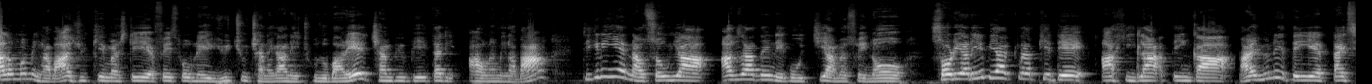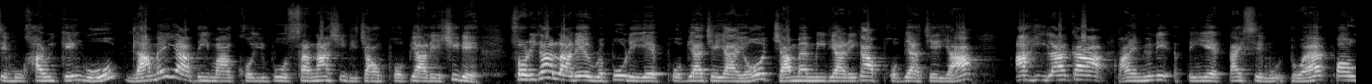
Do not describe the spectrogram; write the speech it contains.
အားလုံးပဲမင်္ဂလာပါ UK Match Day ရဲ့ Facebook နဲ့ YouTube Channel ကနေကြိုဆိုပါရစေ Champion ပြည်သက်တွေအားလုံးမင်္ဂလာပါဒီကနေ့ရဲ့နောက်ဆုံးရအားကစားသင်းတွေကိုကြည့်ရမယ်ဆိုရင်တော့ Saudi Arabia Club ဖြစ်တဲ့ Ahila အသင်းက Bayern Munich အသင်းရဲ့တိုက်စစ်မှု Hurricane ကိုလာမယ့်ရာသီမှာခေါ်ယူဖို့ဆန္ဒရှိတဲ့ကြောင်းဖော်ပြလေရှိတယ် Saudi ကလာတဲ့ report တွေရဲ့ဖော်ပြချက်ရရော German media တွေကဖော်ပြချက်ရ အာဟီလာကဘိုင်မြူနစ်အသင်းရဲ့တိုက်စစ်မှုအတွက်ပေါင်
